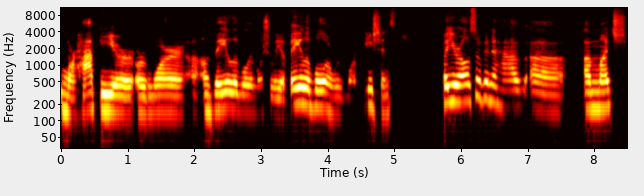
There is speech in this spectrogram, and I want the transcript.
more happy or, or more uh, available, emotionally available, or with more patience, but you're also going to have uh, a much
